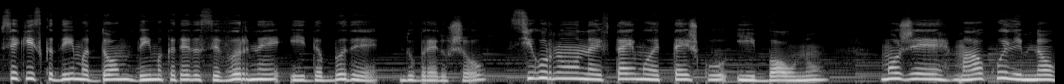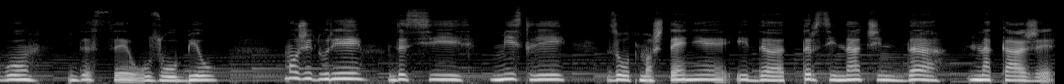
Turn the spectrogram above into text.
Всеки иска да има дом, да има къде да се върне и да бъде добре дошъл. Сигурно на Ефтай му е тежко и болно. Може малко или много да се озлобил. Може дори да си мисли за отмъщение и да търси начин да накаже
